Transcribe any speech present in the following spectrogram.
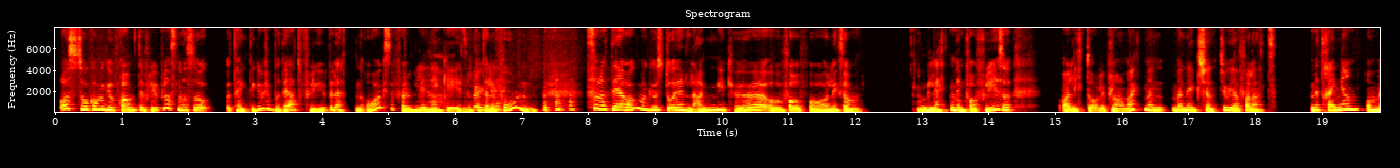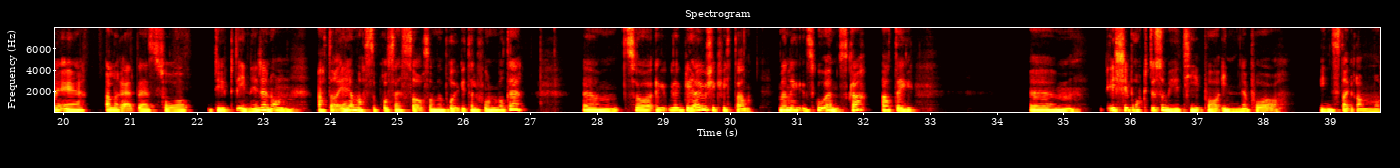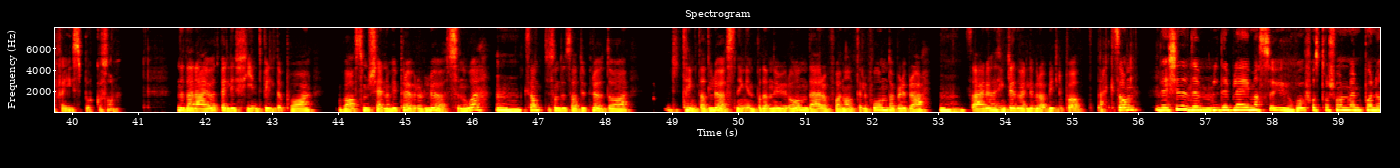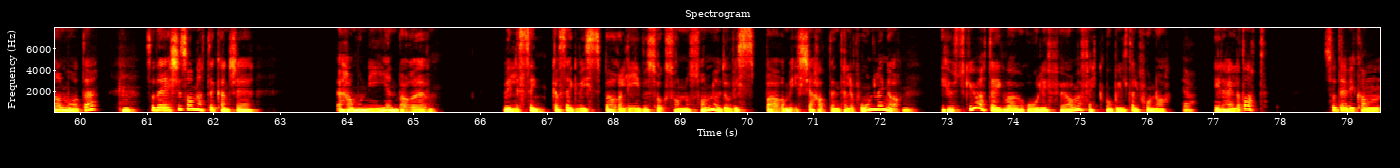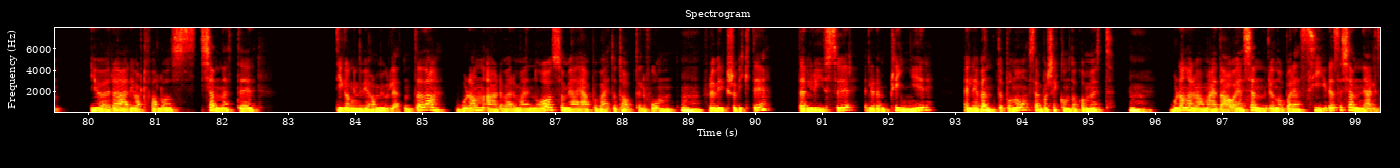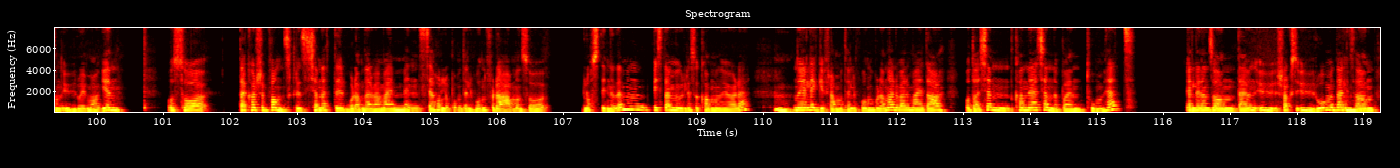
Og så kom jeg jo fram til flyplassen, og så tenkte jeg jo ikke på det at flybilletten òg selvfølgelig Ja, ligger inne på telefonen. Så at der òg må jeg jo stå i en lang kø og for å få liksom billetten min for å fly. Så det var litt dårlig planlagt, men, men jeg skjønte jo iallfall at vi trenger den, og vi er allerede så dypt inne i det nå Mm. at det er masse prosesser som vi bruker telefonen vår til. Um, så jeg, jeg blir jo ikke kvitt den. Men jeg skulle ønske at jeg um, ikke brukte så mye tid på inne på Instagram og Facebook og sånn. Det der er jo et veldig fint bilde på hva som skjer når vi prøver å løse noe. Mm. Som du sa, du prøvde å Du tenkte at løsningen på denne uroen det er å få en annen telefon, da blir det bra. Mm. Så er det egentlig et veldig bra bilde på at det er ikke sånn. Det er ikke det. Det, Mm. det ble masse uro og frustrasjon, men på en annen måte. Mm. Så det er ikke sånn at det kanskje harmonien bare ville senke seg hvis bare livet så sånn og sånn ut, og hvis bare vi ikke hadde en telefon lenger. Mm. Jeg husker jo at jeg var urolig før vi fikk mobiltelefoner Ja. i det hele tatt. Så det vi kan gjøre, er i hvert fall å kjenne etter de gangene vi har muligheten til det. Hvordan er det å være meg nå som jeg er på vei til å ta opp telefonen? Mm. For det virker så viktig. Den lyser, eller den plinger, eller jeg venter på noe, så jeg må bare sjekke om det har kommet. Mm. Hvordan er det å være meg da? Og jeg kjenner det jo nå, bare jeg sier det, så kjenner jeg litt sånn uro i magen. Og så Det er kanskje vanskelig å kjenne etter hvordan det er å være meg mens jeg holder på med telefonen, for da er man så lost inn i det, men hvis det er mulig, så kan man jo gjøre det. Mm. Når jeg legger fram telefonen, hvordan er det å være meg da? Og da kan jeg kjenne på en tomhet. Eller en sånn Det er jo en slags uro, men det er litt Mm. sånn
